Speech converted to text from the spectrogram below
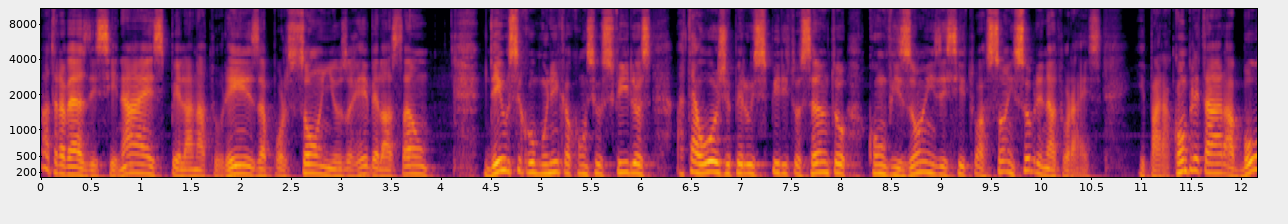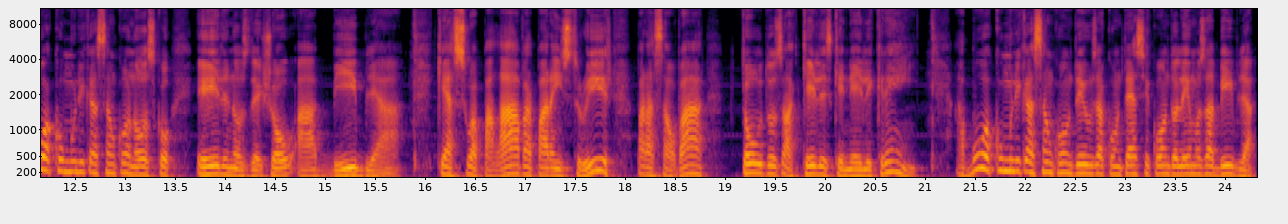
através de sinais, pela natureza, por sonhos, revelação. Deus se comunica com seus filhos até hoje pelo Espírito Santo com visões e situações sobrenaturais. E para completar a boa comunicação conosco, ele nos deixou a Bíblia, que é a sua palavra para instruir, para salvar, todos aqueles que nele creem. A boa comunicação com Deus acontece quando lemos a Bíblia,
